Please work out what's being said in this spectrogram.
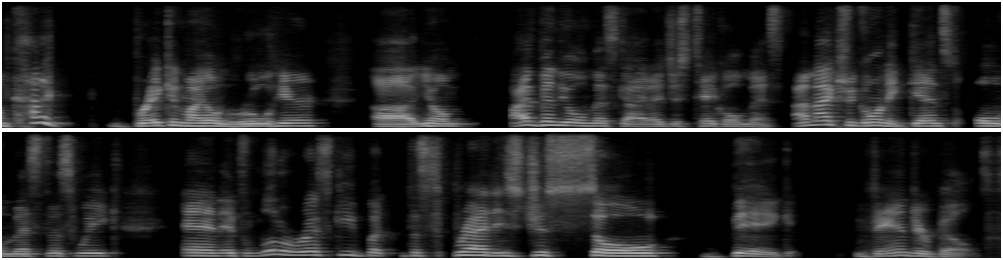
I'm kind of breaking my own rule here. Uh, you know, I've been the Ole Miss guy, and I just take Ole Miss. I'm actually going against Ole Miss this week, and it's a little risky, but the spread is just so big. Vanderbilt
